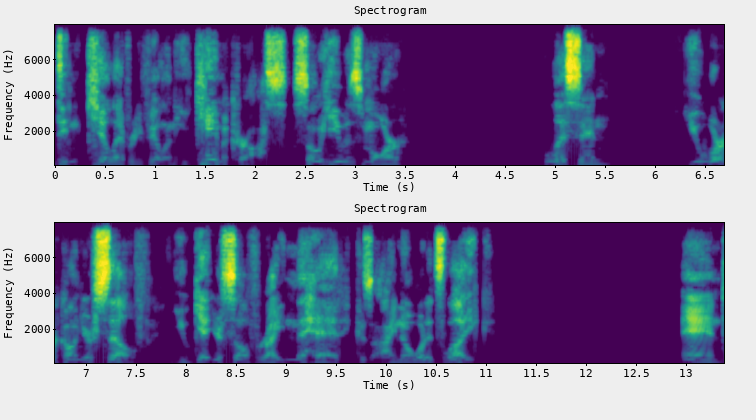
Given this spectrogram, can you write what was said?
didn't kill every villain he came across. So he was more listen, you work on yourself you get yourself right in the head because I know what it's like. And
